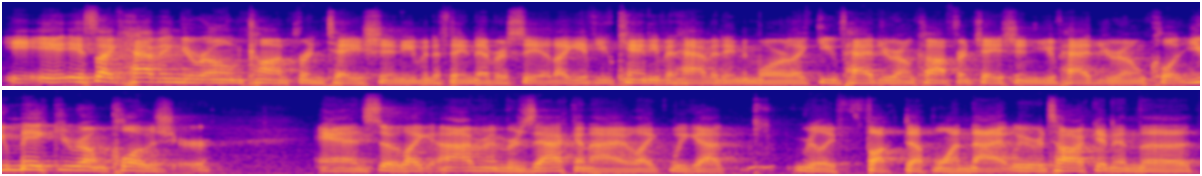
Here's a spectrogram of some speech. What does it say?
it's like having your own confrontation, even if they never see it. Like if you can't even have it anymore, like you've had your own confrontation, you've had your own clo- you make your own closure. And so like I remember Zach and I like we got really fucked up one night. We were talking in the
